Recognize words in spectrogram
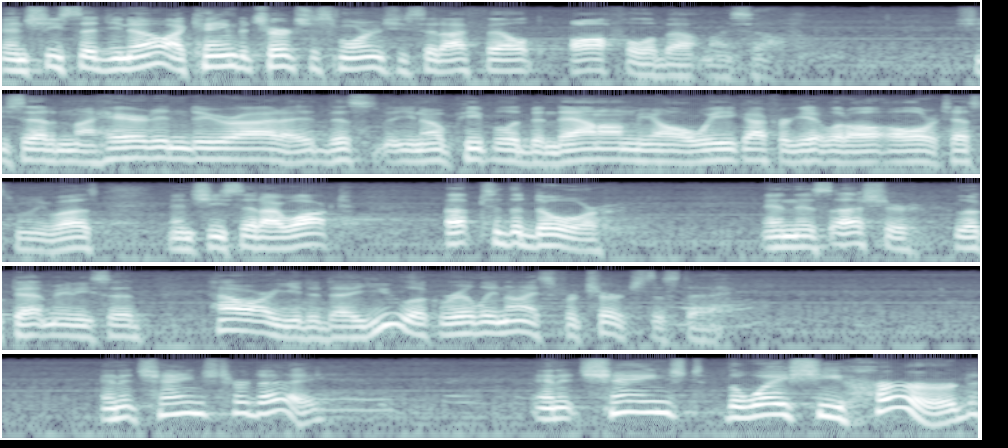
and she said, "You know, I came to church this morning." She said, "I felt awful about myself." She said, "My hair didn't do right. I, this, you know, people had been down on me all week. I forget what all, all her testimony was." And she said, "I walked up to the door, and this usher looked at me and he said, "How are you today? You look really nice for church this day." And it changed her day, and it changed the way she heard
